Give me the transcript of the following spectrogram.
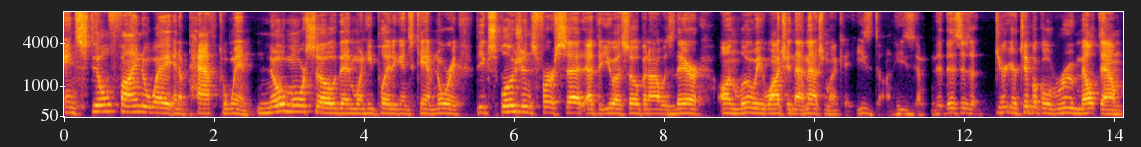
and still find a way and a path to win. No more so than when he played against Cam Norrie. The explosions first set at the U.S. Open, I was there on Louis watching that match. I'm like, okay, he's done. He's I mean, this is a your, your typical Rube meltdown.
